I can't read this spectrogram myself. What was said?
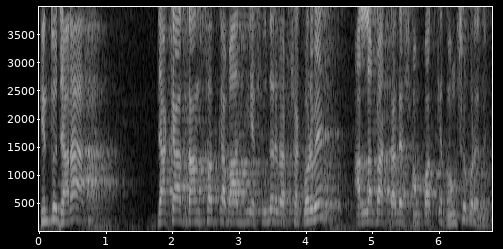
কিন্তু যারা জাকাত, দান সৎকা বাদ দিয়ে সুদের ব্যবসা করবে, আল্লাহ পাক তাদের সম্পদকে ধ্বংস করে দেবে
